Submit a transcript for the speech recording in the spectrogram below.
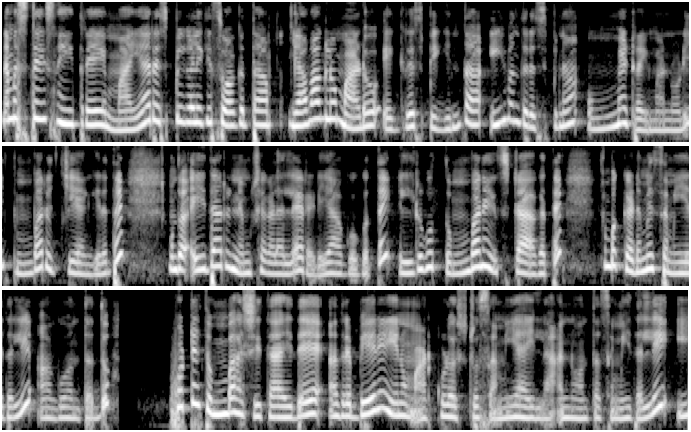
ನಮಸ್ತೆ ಸ್ನೇಹಿತರೆ, ಮಾಯಾ ರೆಸಿಪಿಗಳಿಗೆ ಸ್ವಾಗತ. ಯಾವಾಗಲೂ ಮಾಡೋ ಎಗ್ ರೆಸಿಪಿಗಿಂತ ಈ ಒಂದು ರೆಸಿಪಿನ ಒಮ್ಮೆ ಟ್ರೈ ಮಾಡಿ ನೋಡಿ, ತುಂಬ ರುಚಿಯಾಗಿರುತ್ತೆ. ಒಂದು ಐದಾರು ನಿಮಿಷಗಳಲ್ಲೇ ರೆಡಿ ಆಗೋಗುತ್ತೆ. ಎಲ್ರಿಗೂ ತುಂಬಾ ಇಷ್ಟ ಆಗುತ್ತೆ. ತುಂಬ ಕಡಿಮೆ ಸಮಯದಲ್ಲಿ ಆಗುವಂಥದ್ದು. ಹೊಟ್ಟೆ ತುಂಬ ಹಸಿತಾ ಇದೆ, ಆದರೆ ಬೇರೆ ಏನು ಮಾಡ್ಕೊಳ್ಳೋಷ್ಟು ಸಮಯ ಇಲ್ಲ ಅನ್ನುವಂಥ ಸಮಯದಲ್ಲಿ ಈ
